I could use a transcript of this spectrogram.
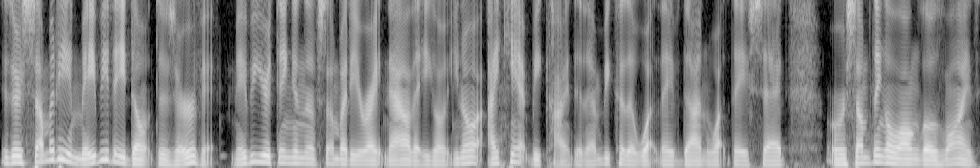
Is there somebody, maybe they don't deserve it? Maybe you're thinking of somebody right now that you go, you know, I can't be kind to them because of what they've done, what they've said, or something along those lines.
